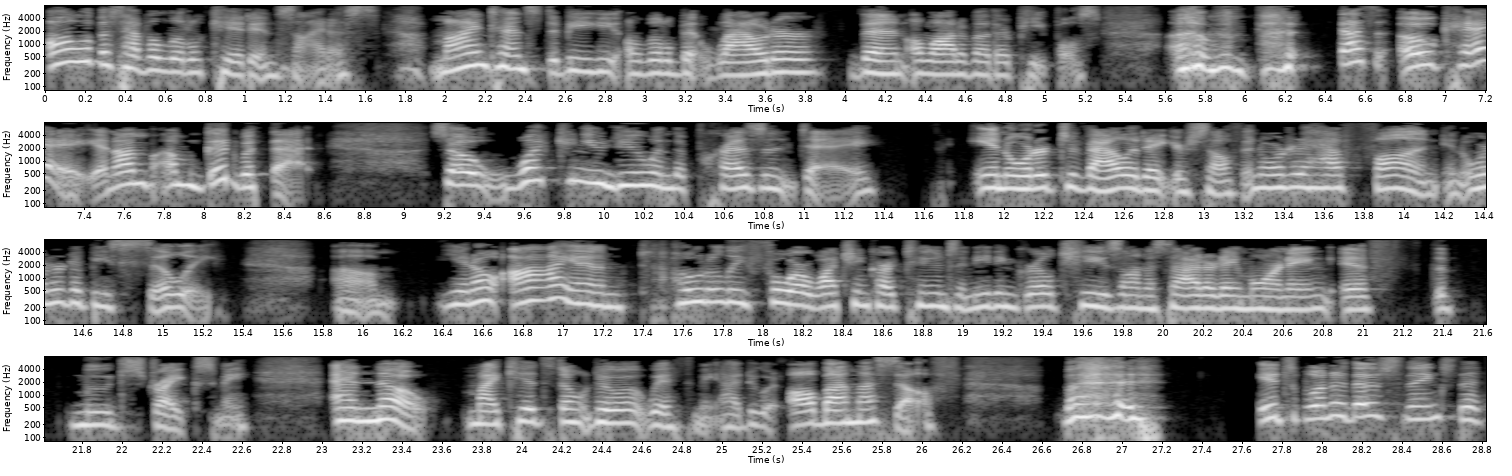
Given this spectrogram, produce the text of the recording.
All of us have a little kid inside us. Mine tends to be a little bit louder than a lot of other people's, um, but that's okay. And I'm, I'm good with that. So, what can you do in the present day in order to validate yourself, in order to have fun, in order to be silly. Um, you know, I am totally for watching cartoons and eating grilled cheese on a Saturday morning if the mood strikes me. And no, my kids don't do it with me. I do it all by myself. But it's one of those things that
